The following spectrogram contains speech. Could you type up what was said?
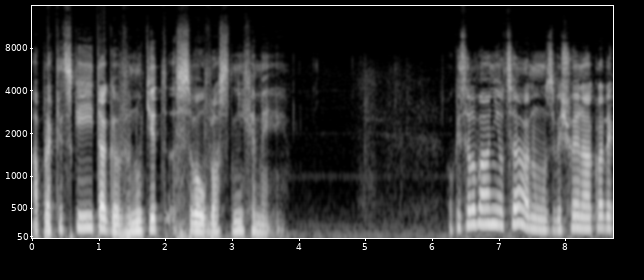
a prakticky tak vnutit svou vlastní chemii. Okyselování oceánů zvyšuje náklady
